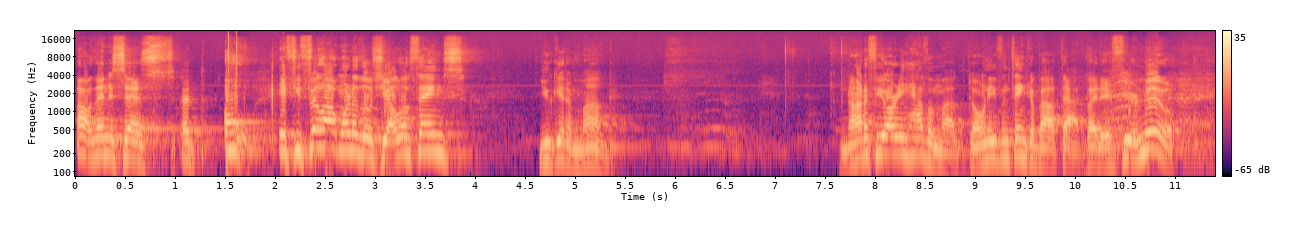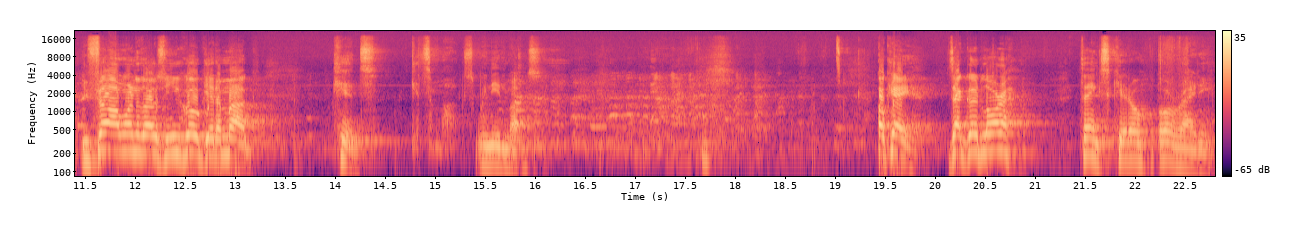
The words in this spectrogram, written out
Oh, then it says, uh, oh, if you fill out one of those yellow things, you get a mug. Not if you already have a mug. Don't even think about that. But if you're new, you fill out one of those and you go get a mug. Kids, get some mugs. We need mugs. Okay, is that good, Laura? Thanks, kiddo. All righty.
